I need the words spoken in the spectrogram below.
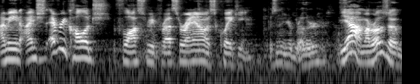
I mean, I just every college philosophy professor right now is quaking. Isn't it your brother? Yeah, my brother's a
